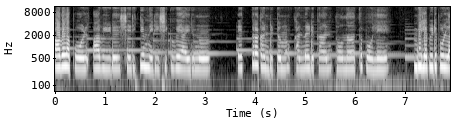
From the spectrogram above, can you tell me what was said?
അവൾ അപ്പോൾ ആ വീട് ശരിക്കും നിരീക്ഷിക്കുകയായിരുന്നു. എത്ര കണ്ടിട്ടും കണ്ണെടുക്കാൻ തോന്നാത്ത പോലെ. വിലപിടിപ്പുള്ള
